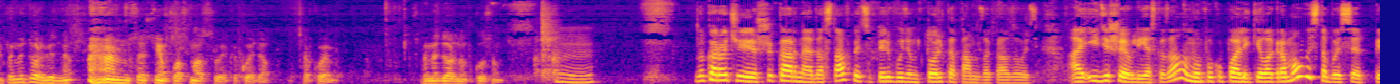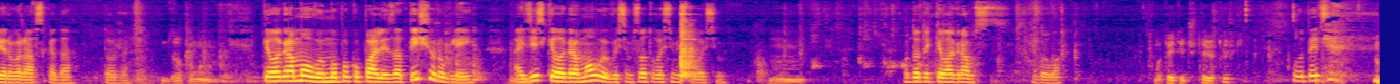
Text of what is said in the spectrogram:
И помидор, видно, совсем пластмассовый какой-то, такой, с помидорным вкусом. Ну, короче, шикарная доставка, теперь будем только там заказывать. А и дешевле, я сказала, мы покупали килограммовый с тобой сет первый раз, когда тоже. Да, по-моему. Килограммовый мы покупали за 1000 рублей, а здесь килограммовый 888. М. Вот это килограмм было. Вот эти четыре штучки. Вот эти.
